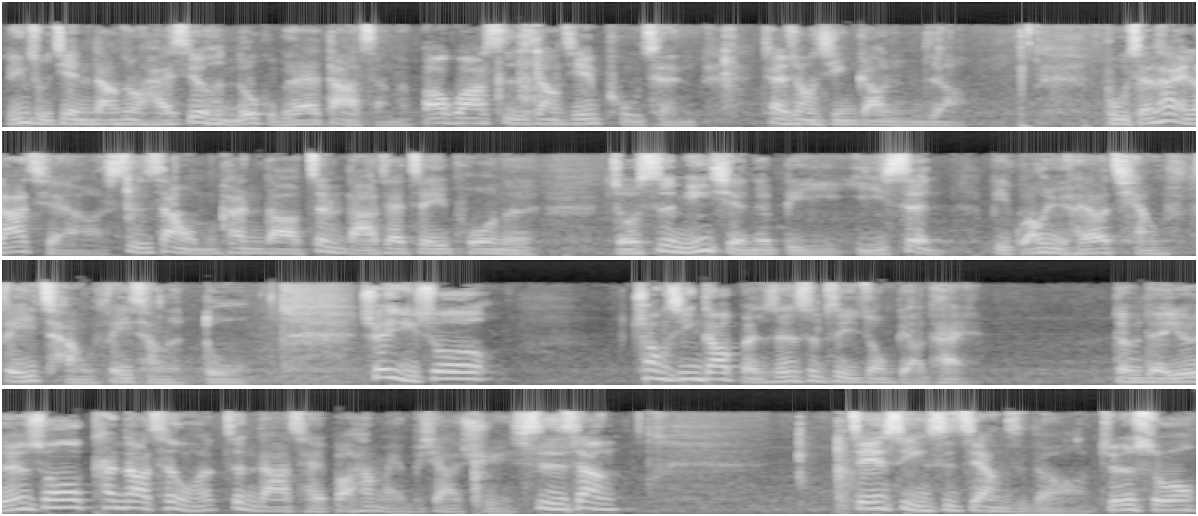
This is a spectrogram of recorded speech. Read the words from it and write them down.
零组件当中，还是有很多股票在大涨的，包括事实上今天普成再创新高，你们知道？普成它也拉起来啊！事实上，我们看到正达在这一波呢，走势明显的比宜盛、比广宇还要强，非常非常的多。所以你说创新高本身是不是一种表态？对不对？有人说看到正正达财报他买不下去。事实上，这件事情是这样子的哦，就是说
